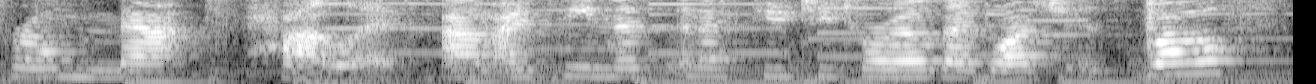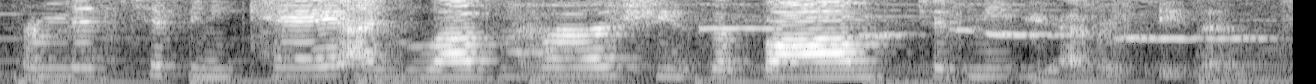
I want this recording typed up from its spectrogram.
Pro Matte palette. Um, I've seen this in a few tutorials I've watched as well from Miss Tiffany K. I love her. She's the bomb. Tiffany, if you ever see this,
